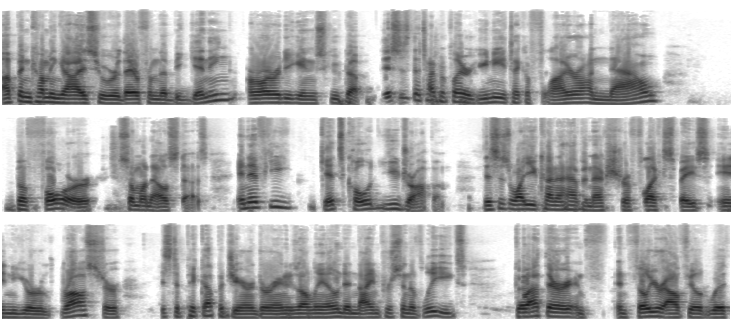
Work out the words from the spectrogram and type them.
up and coming guys who were there from the beginning are already getting scooped up. This is the type of player you need to take a flyer on now before someone else does. And if he gets cold, you drop him. This is why you kind of have an extra flex space in your roster is to pick up a Jarren Duran who's only owned in 9% of leagues. Go out there and, and fill your outfield with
